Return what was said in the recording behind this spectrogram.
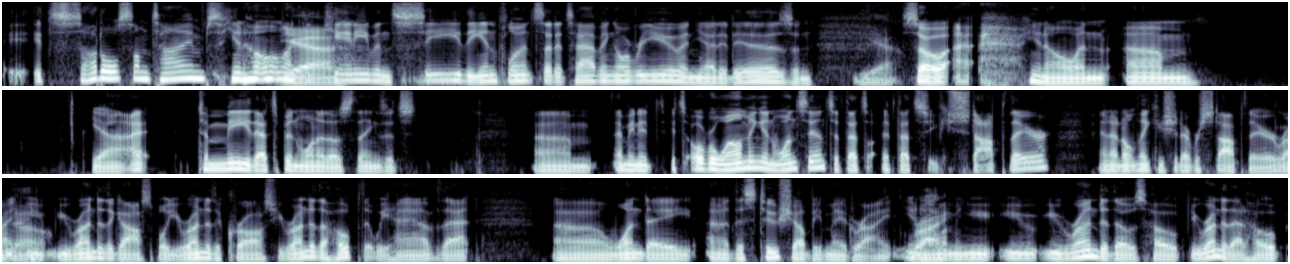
it's subtle sometimes. You know, like yeah. you can't even see the influence that it's having over you, and yet it is. And yeah, so I, you know, and um, yeah, I to me that's been one of those things. It's um, I mean, it's it's overwhelming in one sense if that's if that's if you stop there, and I don't think you should ever stop there, right? No. You, you run to the gospel, you run to the cross, you run to the hope that we have that uh, one day uh, this too shall be made right. You right. know, I mean, you you you run to those hope, you run to that hope,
